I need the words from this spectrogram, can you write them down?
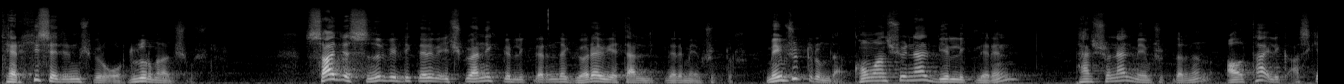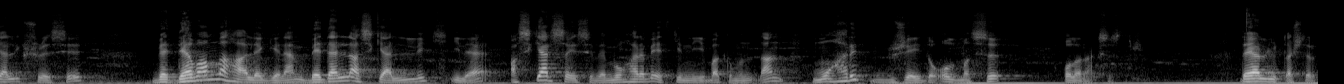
terhis edilmiş bir ordu durumuna düşmüştür. Sadece sınır birlikleri ve iç güvenlik birliklerinde görev yeterlilikleri mevcuttur. Mevcut durumda konvansiyonel birliklerin personel mevcutlarının 6 aylık askerlik süresi ve devamlı hale gelen bedelli askerlik ile asker sayısı ve muharebe etkinliği bakımından muharip düzeyde olması olanaksızdır. Değerli yurttaşlarım,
